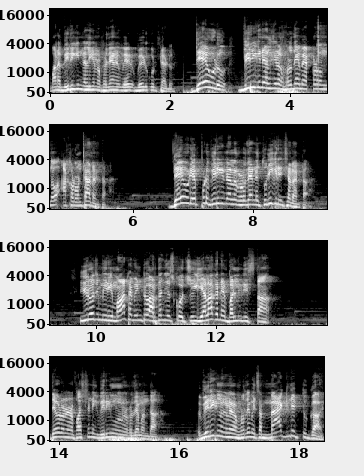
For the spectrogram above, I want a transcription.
మన విరిగి నలిగిన హృదయాన్ని వే వేడుకుంటున్నాడు. దేవుడు విరిగి నలిగిన హృదయం ఎక్కడ ఉందో అక్కడ ఉంటాడంట. దేవుడు ఎప్పుడు విరిగి నలిగిన హృదయాన్ని తునీకరించాడంట ఈరోజు మీరు ఈ మాట వింటూ అర్థం చేసుకోవచ్చు ఎలాగ నేను బలిని ఇస్తా? దేవుడు అన్నాడు ఫస్ట్ నీకు విరిగి హృదయం అందా విరిగిన హృదయం it's a magnet to God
